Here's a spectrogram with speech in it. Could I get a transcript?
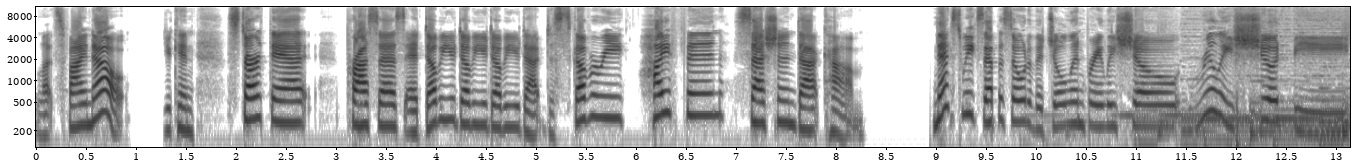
Let's find out. You can start that process at www.discovery-session.com. Next week's episode of the JoLynn Braley Show really should be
